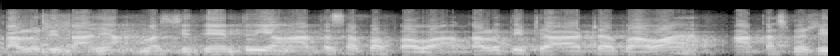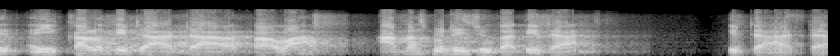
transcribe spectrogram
kalau ditanya masjidnya itu yang atas apa bawah? Kalau tidak ada bawah, atas masjid. Eh, kalau tidak ada bawah, atas masjid juga tidak tidak ada.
